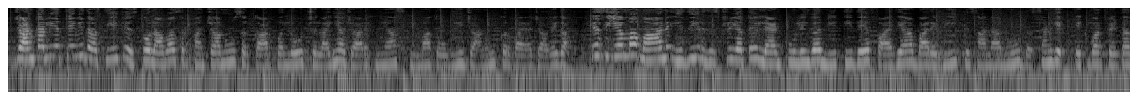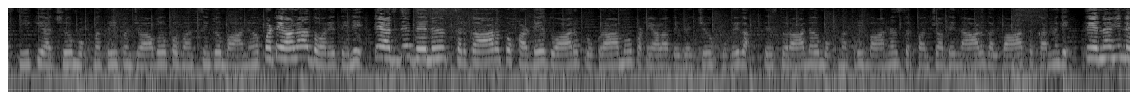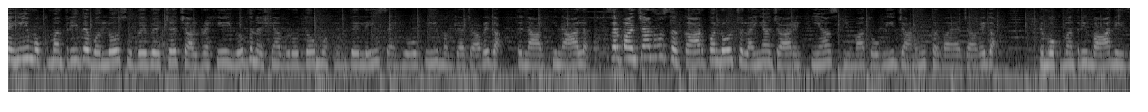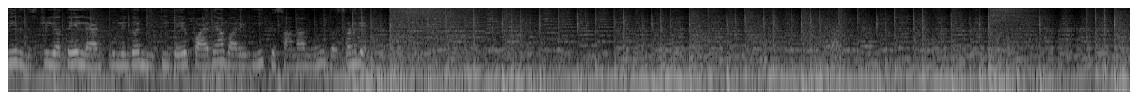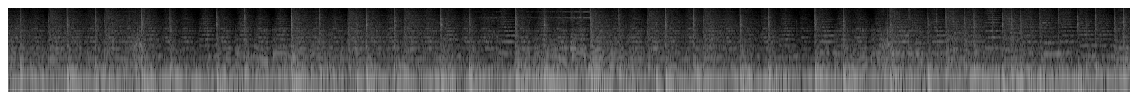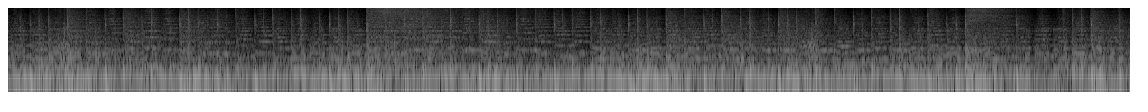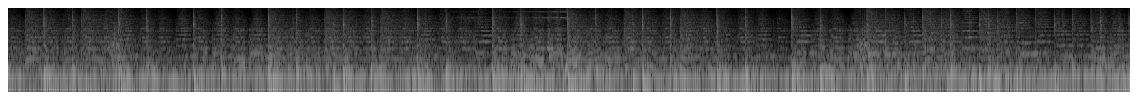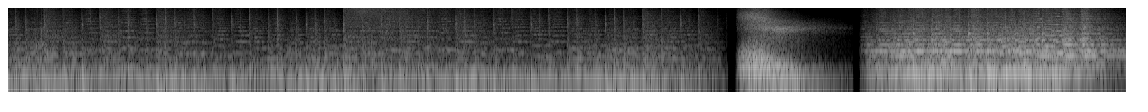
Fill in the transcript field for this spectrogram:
ਜਾਣਕਾਰੀ ਲਈ ਇੱਥੇ ਵੀ ਦੱਸਦੀਏ ਕਿ ਇਸ ਤੋਂ ਇਲਾਵਾ ਸਰਪੰਚਾਂ ਨੂੰ ਸਰਕਾਰ ਵੱਲੋਂ ਚਲਾਈਆਂ ਜਾ ਰਹੀਆਂ ਸਕੀਮਾਂ ਤੋਂ ਵੀ ਜਾਣੂ ਕਰਵਾਇਆ ਜਾਵੇਗਾ। ਤੇ ਸੀਐਮ ਮਾਨ ਈਜ਼ੀ ਰਜਿਸਟਰੀ ਅਤੇ ਲੈਂਡ ਪੂਲਿੰਗ ਨੀਤੀ ਦੇ ਫਾਇਦਿਆਂ ਬਾਰੇ ਵੀ ਕਿਸਾਨਾਂ ਨੂੰ ਦੱਸਣਗੇ। ਇੱਕ ਵਾਰ ਫਿਰ ਦੱਸਦੀ ਕਿ ਅੱਜ ਮੁੱਖ ਮੰਤਰੀ ਪੰਜਾਬ ਭਗਵੰਤ ਸਿੰਘ ਮਾਨ ਪਟਿਆਲਾ ਦੌਰੇ ਤੇ ਨੇ ਤੇ ਅੱਜ ਦੇ ਦਿਨ ਸਰਕਾਰ ਤੁਹਾਡੇ ਦੁਆਰ ਪ੍ਰੋਗਰਾਮ ਪਟਿਆਲਾ ਦੇ ਵਿੱਚ ਹੋਵੇਗਾ। ਤੇ ਇਸ ਦੌਰਾਨ ਮੁੱਖ ਮੰਤਰੀ ਮਾਨ ਸਰਪੰਚਾਂ ਦੇ ਨਾਲ ਗੱਲਬਾਤ ਕਰਨਗੇ। ਤੇ ਇਨਾ ਹੀ ਨਹੀਂ, ਮੁੱਖ ਮੰਤਰੀ ਦੇ ਵੱਲੋਂ ਸੂਬੇ ਵਿੱਚ ਚੱਲ ਰਹੀ ਯੁੱਧ ਨਸ਼ਿਆਂ ਵਿਰੁੱਧ ਮੁਹਿੰਮ ਦੇ ਲਈ ਸਹਿਯੋਗ ਵੀ ਮੰਗਿਆ ਜਾਵੇਗਾ ਤੇ ਨਾਲ ਹੀ ਨਾਲ ਸਰਪੰਚਾਂ ਨੂੰ ਸਰਕਾਰ ਵੱਲੋਂ ਚਲਾਈਆਂ ਜਾ ਰਹੀਆਂ ਸਕੀਮਾਂ ਤੋਂ ਵੀ ਜਾਣੂ ਕਰਵਾਇਆ ਜਾਵੇਗਾ। ਤੇ ਮੁੱਖ ਮੰਤਰੀ ਮਾਨ ਈਜ਼ੀ ਰਜਿਸਟਰੀ ਅਤੇ ਲੈਂਡ ਪੂਲਿੰਗ ਨੀਤੀ ਦੇ ਫਾਇਦਿਆਂ ਬਾਰੇ ਵੀ ਕਿਸਾਨਾਂ ਨੂੰ ਦੱਸਣਗੇ।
